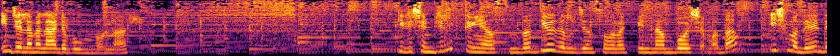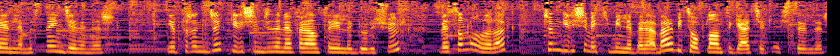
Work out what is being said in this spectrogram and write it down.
incelemelerde bulunurlar. Girişimcilik dünyasında due diligence olarak bilinen bu aşamada iş modeli denilemesine incelenir. Yatırımcı girişimcinin referanslarıyla görüşür ve son olarak tüm girişim ekibiyle beraber bir toplantı gerçekleştirilir.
